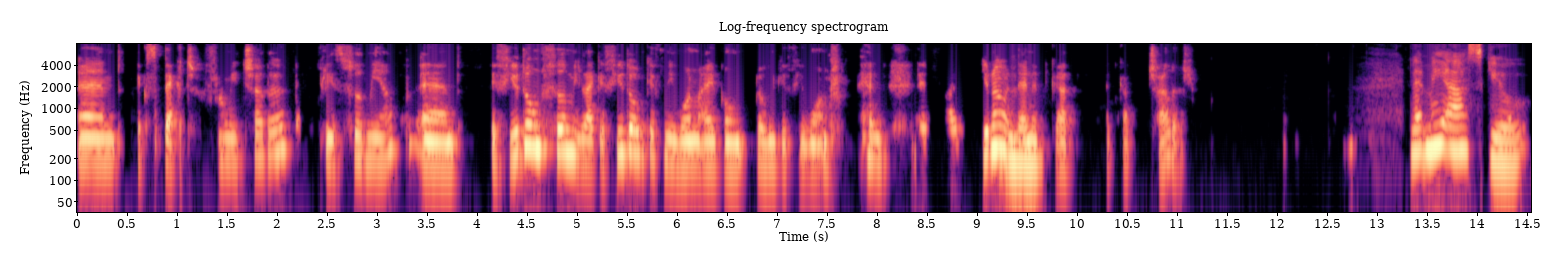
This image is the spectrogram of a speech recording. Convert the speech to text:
and expect from each other, "Please fill me up." And if you don't fill me, like if you don't give me one, I don't don't give you one. And you know, mm-hmm. and then mm-hmm. it got it got childish. Let me ask you,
